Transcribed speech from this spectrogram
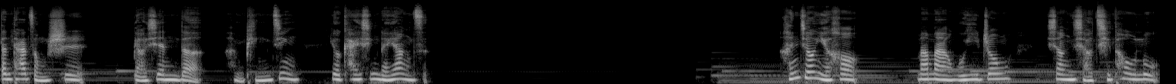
但她总是表现得很平静。又开心的样子。很久以后，妈妈无意中向小七透露，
